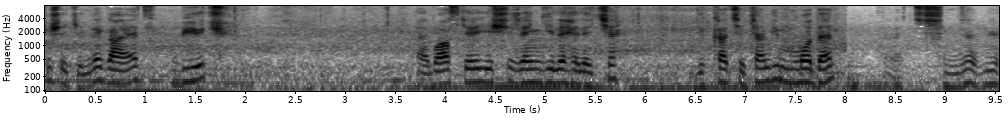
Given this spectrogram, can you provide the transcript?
Şu şekilde gayet büyük. Yani bu askeri yeşil rengiyle hele ki dikkat çeken bir model. Evet şimdi bir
